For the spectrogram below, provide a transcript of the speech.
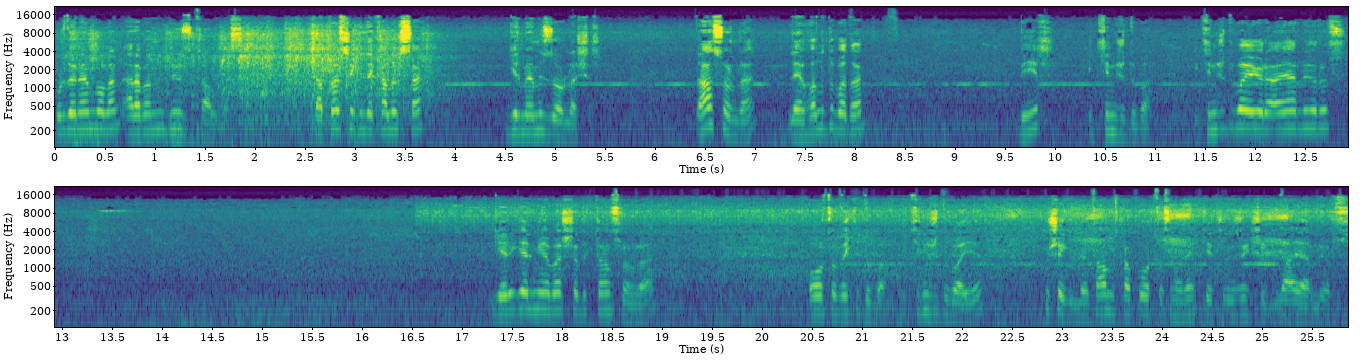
Burada önemli olan arabanın düz kalması. Çapraz şekilde kalırsa girmemiz zorlaşır. Daha sonra levhalı dubadan bir ikinci duba. İkinci dubaya göre ayarlıyoruz. Geri gelmeye başladıktan sonra ortadaki duba, ikinci dubayı bu şekilde tam kapı ortasına denk getirecek şekilde ayarlıyoruz.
